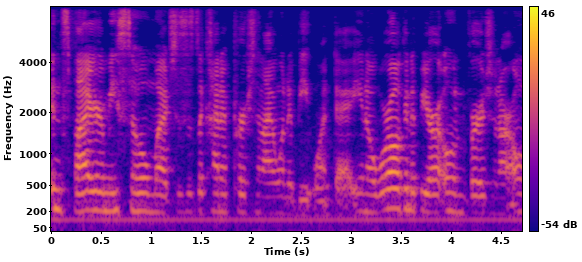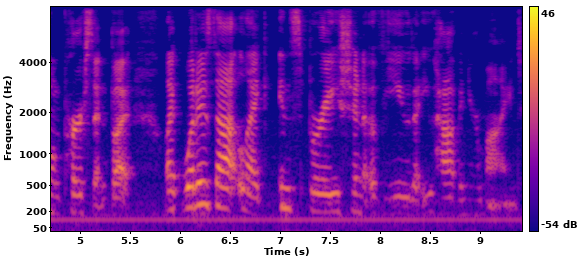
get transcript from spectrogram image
inspire me so much. This is the kind of person I want to be one day. You know, we're all going to be our own version, our own person, but like what is that like inspiration of you that you have in your mind?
